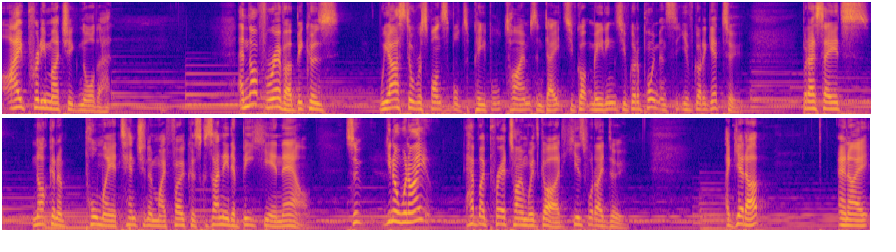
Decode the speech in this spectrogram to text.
I pretty much ignore that. And not forever, because we are still responsible to people, times and dates. You've got meetings, you've got appointments that you've got to get to. But I say it's not going to pull my attention and my focus because I need to be here now. So, you know, when I have my prayer time with God, here's what I do I get up and I,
